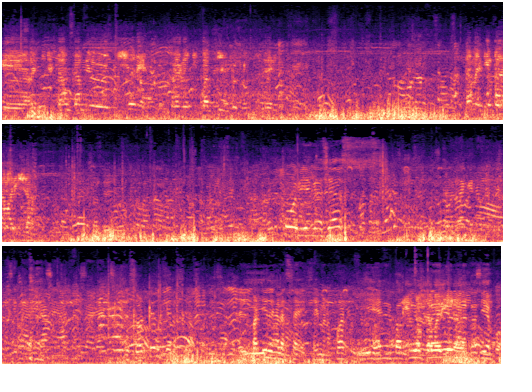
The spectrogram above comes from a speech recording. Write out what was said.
Eh, a ver, está un cambio de misiones entre el 24 y el 23. Dame el tiempo de amarilla. Muy bien, gracias. ¿El sorteo qué hora se El partido es a las 6, 6 menos cuarto. Y en el partido previo en el entretiempo.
